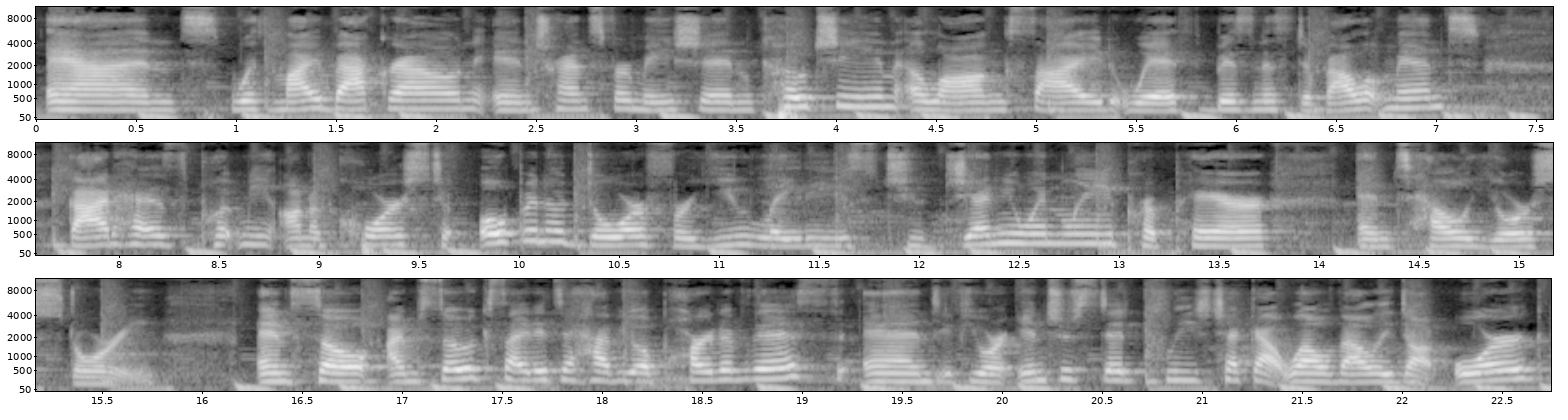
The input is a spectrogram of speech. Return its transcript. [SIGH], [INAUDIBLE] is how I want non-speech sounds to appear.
And with my background in transformation coaching alongside with business development, God has put me on a course to open a door for you ladies to genuinely prepare and tell your story. And so I'm so excited to have you a part of this. And if you are interested, please check out wellvalley.org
